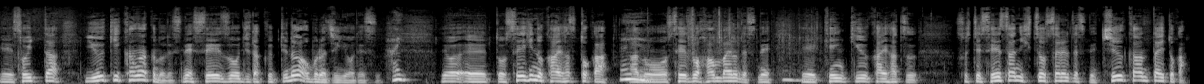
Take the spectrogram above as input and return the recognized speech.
えー、そういった有機化学のですね、製造受託っていうのが主な事業です。はい。でえっ、ー、と、製品の開発とか、えー、あの、製造販売のですね、えー、研究開発、そして生産に必要されるですね、中間体とか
